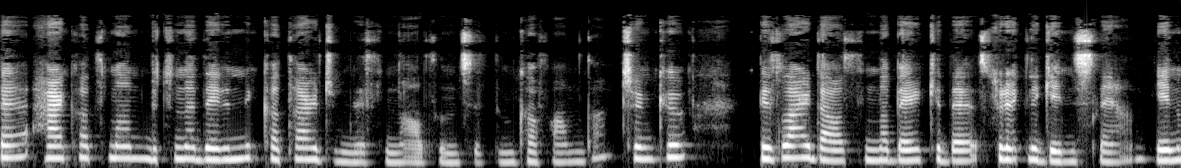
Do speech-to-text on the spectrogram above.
Ve her katman bütüne derinlik katar cümlesinin altını çizdim kafamda. Çünkü bizler de aslında belki de sürekli genişleyen, yeni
